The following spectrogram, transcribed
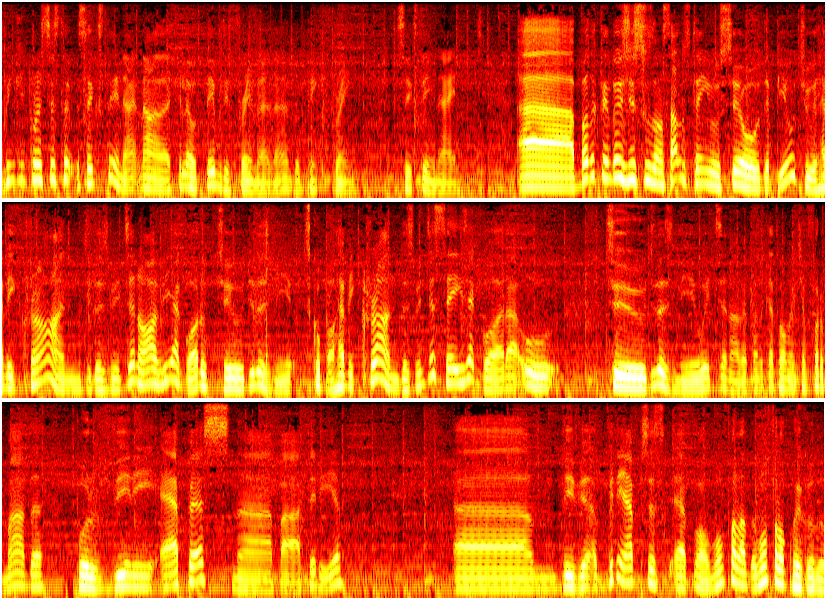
Pink Cream 69. Não, aquele é o David Freeman, né? Do Pink Cream 69. A banda que tem dois discos lançados tem o seu debut, o Heavy Crown de 2019 e agora o Two de 2000. Desculpa, o Heavy Crown de 2016 e agora o Two de 2019. A banda que atualmente é formada por Vinny Appice na bateria, Uh, Vini Apps, é, bom, vamos falar, vamos falar o currículo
